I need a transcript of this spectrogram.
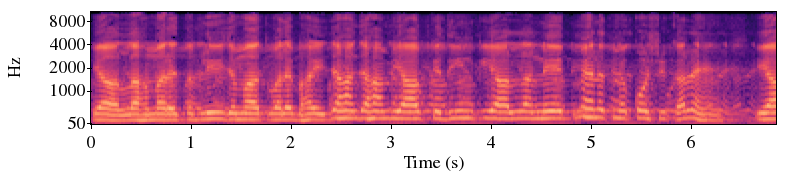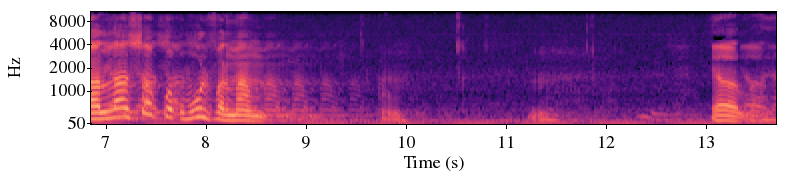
یا اللہ، ہمارے تبلیغ جماعت والے بھائی، جہاں جہاں بھی آپ کے دین کی، یا اللہ، نیک محنت میں کوشش کر رہے ہیں، یا اللہ، سب کو قبول فرما۔ یا اللہ۔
